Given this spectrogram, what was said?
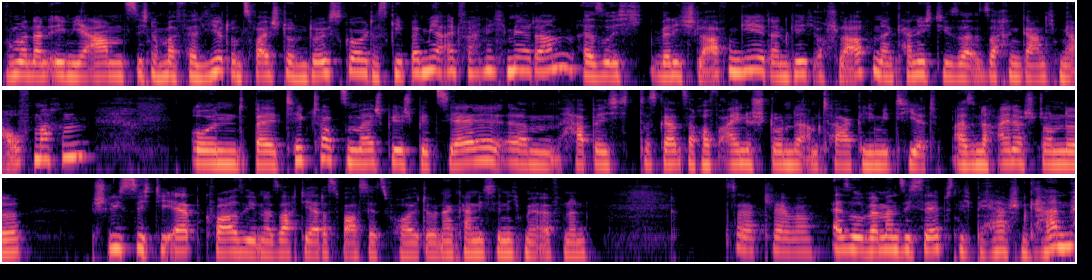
wo man dann irgendwie abends sich nochmal verliert und zwei Stunden durchscrollt, das geht bei mir einfach nicht mehr dann. Also ich, wenn ich schlafen gehe, dann gehe ich auch schlafen, dann kann ich diese Sachen gar nicht mehr aufmachen. Und bei TikTok zum Beispiel speziell ähm, habe ich das Ganze auch auf eine Stunde am Tag limitiert. Also nach einer Stunde schließt sich die App quasi und er sagt, ja, das war's jetzt für heute und dann kann ich sie nicht mehr öffnen. Sehr clever. Also wenn man sich selbst nicht beherrschen kann,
